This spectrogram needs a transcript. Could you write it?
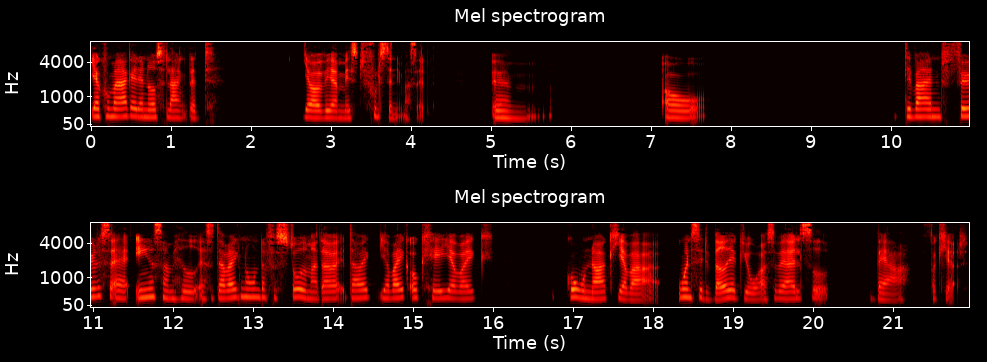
jeg kunne mærke, at jeg nåede så langt, at jeg var ved at miste fuldstændig mig selv. Øhm, og det var en følelse af ensomhed. Altså, der var ikke nogen, der forstod mig. Der, der var ikke, jeg var ikke okay. Jeg var ikke god nok. Jeg var, uanset hvad jeg gjorde, så ville jeg altid være forkert.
